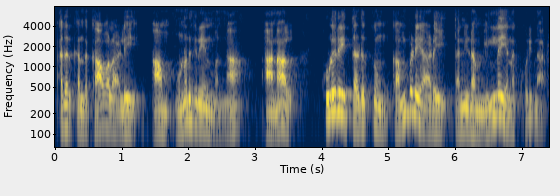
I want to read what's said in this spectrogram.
அதற்கு அந்த காவலாளி ஆம் உணர்கிறேன் மன்னா ஆனால் குளிரை தடுக்கும் கம்பளி ஆடை தன்னிடம் இல்லை என கூறினார்.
